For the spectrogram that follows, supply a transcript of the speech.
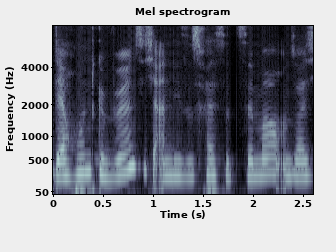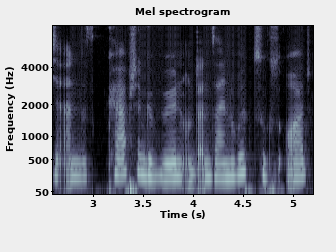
der Hund gewöhnt sich an dieses feste Zimmer und soll sich an das Körbchen gewöhnen und an seinen Rückzugsort.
